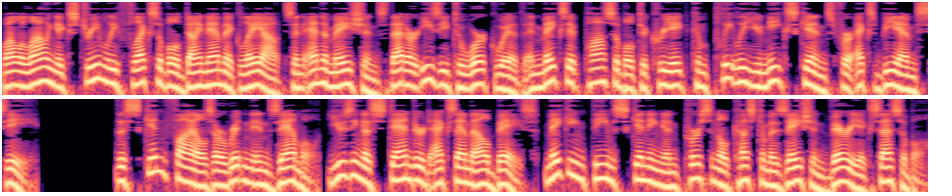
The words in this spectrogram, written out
while allowing extremely flexible dynamic layouts and animations that are easy to work with and makes it possible to create completely unique skins for XBMC. The skin files are written in XAML, using a standard XML base, making theme skinning and personal customization very accessible.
